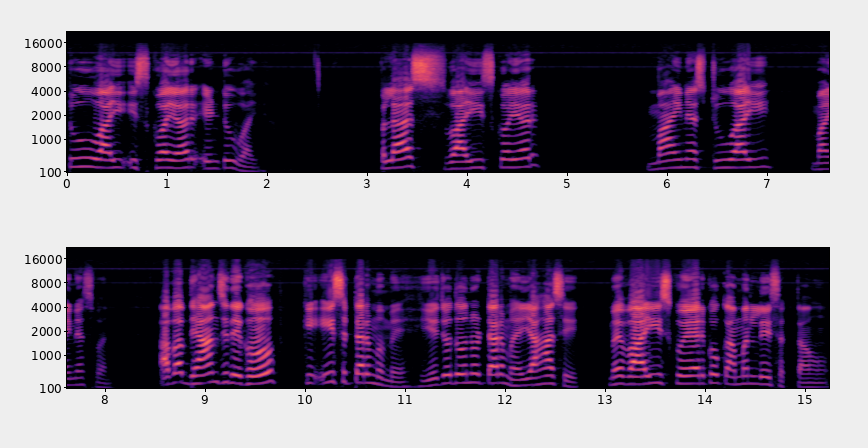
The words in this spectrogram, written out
two Y square into Y plus Y square minus two Y minus one अब आप ध्यान से देखो कि इस टर्म में, ये जो दोनों टर्म है यहाँ से, मैं वाई स्क्वायर को कॉमन ले सकता हूँ।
